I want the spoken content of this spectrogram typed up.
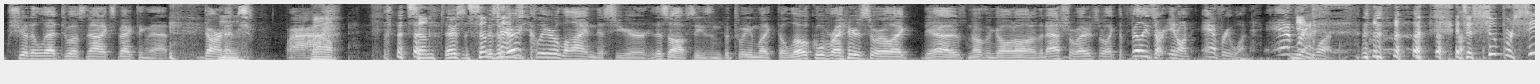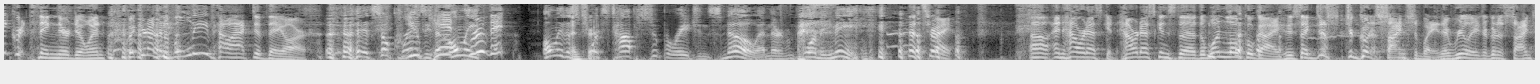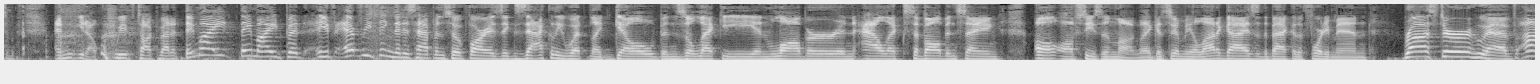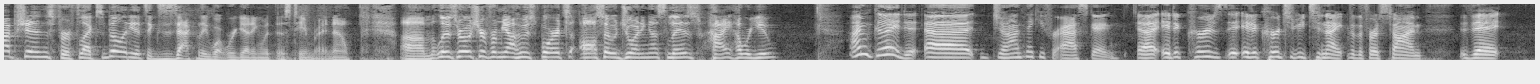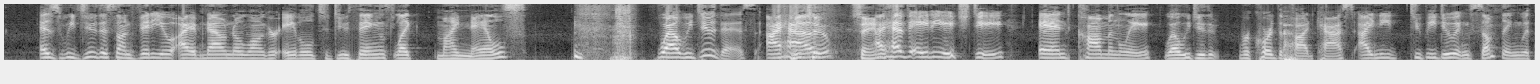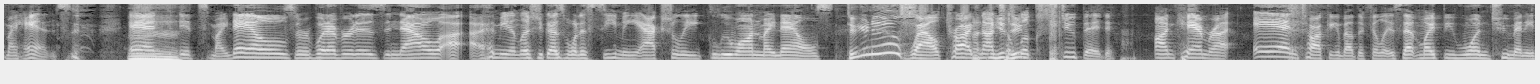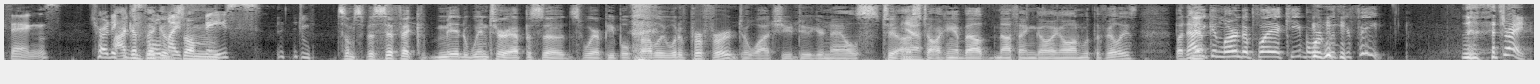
should have led to us not expecting that. Darn it. Mm. Ah. Well, some, there's, sometimes... there's a very clear line this year, this offseason, between like the local writers who are like, yeah, there's nothing going on, and the national writers who are like, the Phillies are in on everyone. Everyone. Yeah. it's a super secret thing they're doing, but you're not going to believe how active they are. it's so crazy. You can't only, prove it. Only the That's sports right. top super agents know, and they're informing me. That's right. Uh, and Howard Eskin. Howard Eskin's the, the one local guy who's like, just you're going to sign somebody. They really they're going to sign some. And you know we've talked about it. They might, they might. But if everything that has happened so far is exactly what like Gelb and Zolecki and Lauber and Alex have all been saying all off season long, like it's going to be a lot of guys at the back of the forty man roster who have options for flexibility. That's exactly what we're getting with this team right now. Um, Liz Roscher from Yahoo Sports also joining us. Liz, hi, how are you? I'm good, uh, John. Thank you for asking. Uh, it occurs. It occurred to me tonight for the first time that as we do this on video, I am now no longer able to do things like my nails while we do this. I have me too. Same. I have ADHD, and commonly, while we do the record the podcast, I need to be doing something with my hands. and mm. it's my nails or whatever it is. And now, I, I mean, unless you guys want to see me actually glue on my nails, do your nails while trying not uh, to do. look stupid on camera and talking about the Phillies. That might be one too many things. Try to control my some, face. some specific midwinter episodes where people probably would have preferred to watch you do your nails to us talking about nothing going on with the Phillies. But now yep. you can learn to play a keyboard with your feet. That's right.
